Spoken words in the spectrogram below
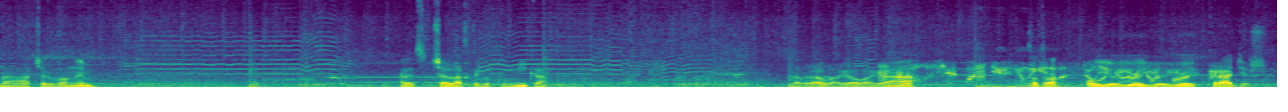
na czerwonym. Ale strzela z tego tłumika. Dobra, uwaga, uwaga. Co to? Oj, oj, oj, oj, oj, kradzież.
